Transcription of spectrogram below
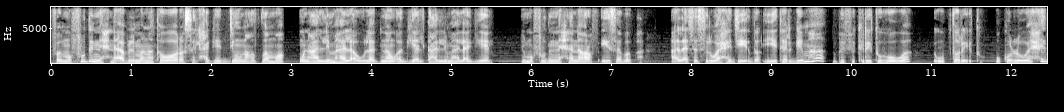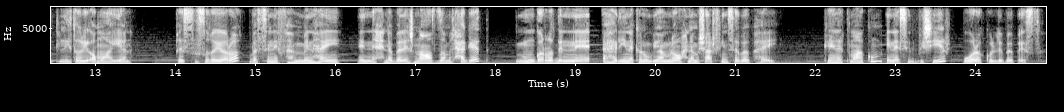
فالمفروض إن إحنا قبل ما نتوارث الحاجات دي ونعظمها ونعلمها لأولادنا وأجيال تعلمها لأجيال المفروض إن إحنا نعرف إيه سببها. على أساس الواحد يقدر يترجمها بفكرته هو وبطريقته وكل واحد ليه طريقة معينة. قصة صغيرة بس نفهم منها إيه؟ إن إحنا بلاش نعظم الحاجات مجرد إن أهالينا كانوا بيعملوها وإحنا مش عارفين سببها إيه. كانت معكم إناس البشير ورا كل باب قصة.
